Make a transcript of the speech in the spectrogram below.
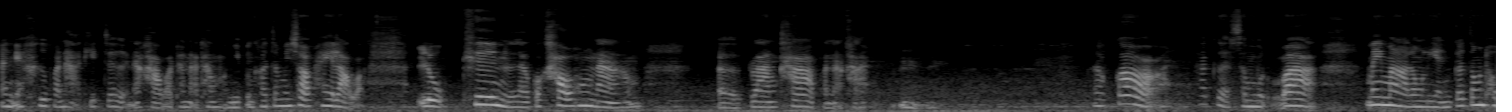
อันนี้คือปัญหาที่เจอนะคะ วัฒนธรรมของญี่ปุ่นเขาจะไม่ชอบให้เราอะลุกขึ้นแล้วก็เข้าห้องน้ำกลางคาบนะคะแล้วก็ถ้าเกิดสมมติว่าไม่มาโรงเรียนก็ต้องโทร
